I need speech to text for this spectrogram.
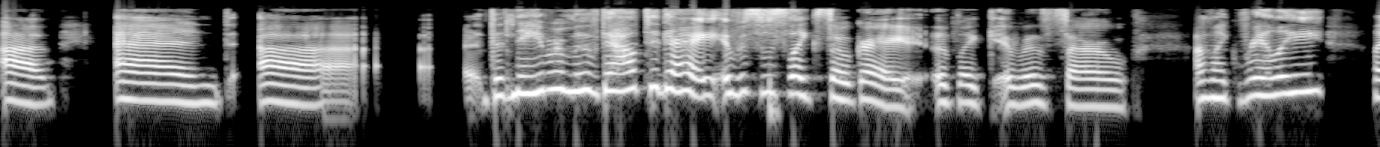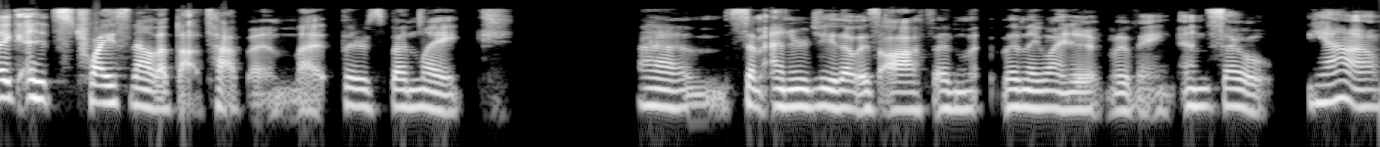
um, and uh, the neighbor moved out today. It was just like so great. It, like it was so. I'm like, really? Like it's twice now that that's happened. That there's been like um some energy that was off, and then they winded up moving. And so yeah,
